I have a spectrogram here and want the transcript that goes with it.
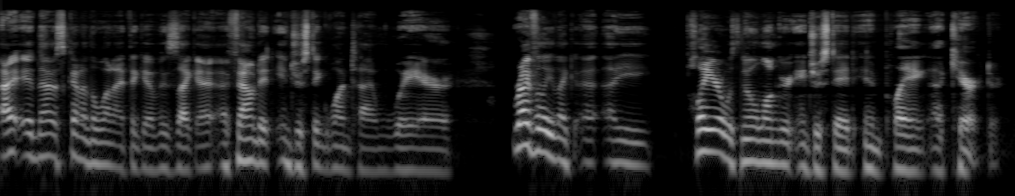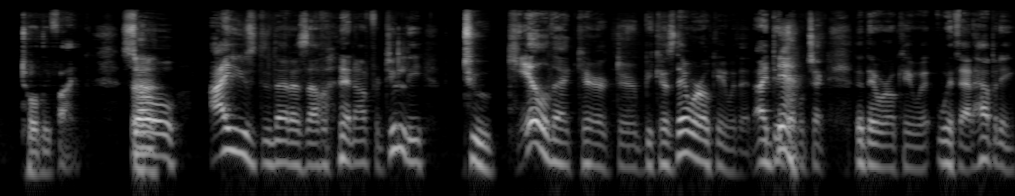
i and that was kind of the one i think of is like I, I found it interesting one time where rightfully like a, a player was no longer interested in playing a character. Totally fine. So uh-huh. I used that as a, an opportunity to kill that character because they were okay with it. I did yeah. double check that they were okay with, with that happening.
